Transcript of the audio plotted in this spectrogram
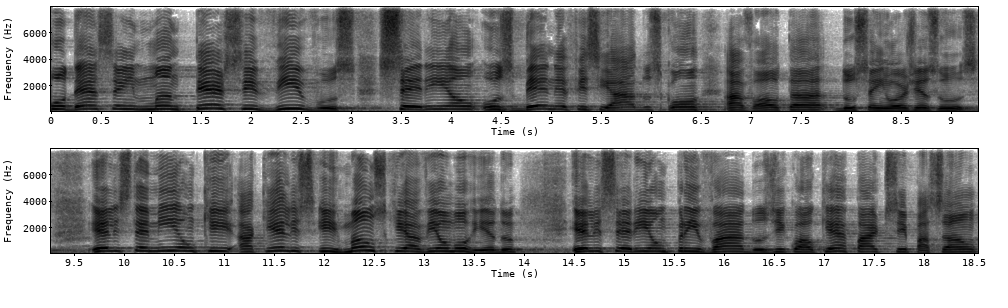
pudessem manter-se vivos seriam os beneficiados com a volta do Senhor Jesus. Eles temiam que aqueles irmãos que haviam morrido, eles seriam privados de qualquer participação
